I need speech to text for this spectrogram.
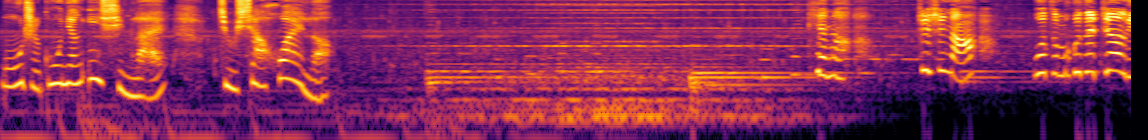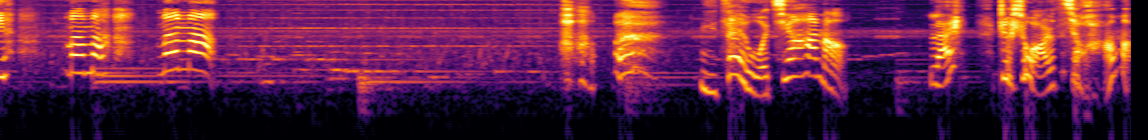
拇指姑娘一醒来，就吓坏了。天哪，这是哪儿？我怎么会在这里？妈妈，妈妈！哈哈，你在我家呢。来，这是我儿子小蛤蟆，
